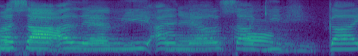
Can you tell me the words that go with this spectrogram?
Masa Alem Anel Sagi Gai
